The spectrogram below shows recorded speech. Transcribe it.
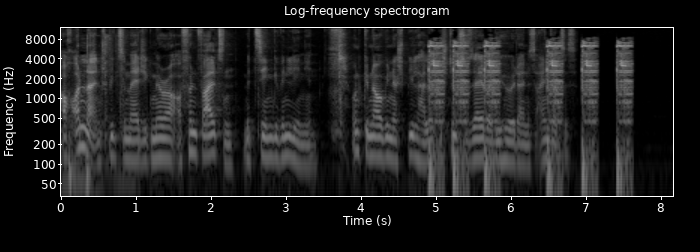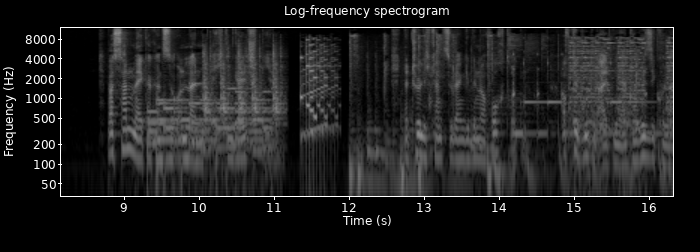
Auch online spielst du Magic Mirror auf 5 Walzen mit 10 Gewinnlinien. Und genau wie in der Spielhalle bestimmst du selber die Höhe deines Einsatzes. Bei Sunmaker kannst du online mit echtem Geld spielen. Natürlich kannst du deinen Gewinn auch hochdrücken. Auf der guten alten Merkur-Risikoleiter.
